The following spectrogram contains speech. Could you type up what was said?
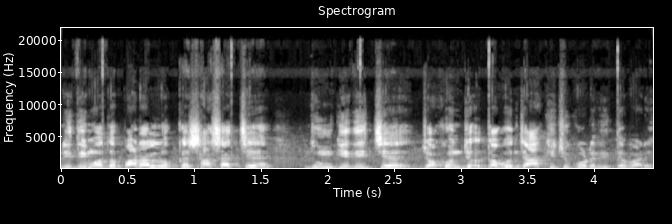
রীতিমতো পাড়ার লোককে শাসাচ্ছে ধুমকি দিচ্ছে যখন তখন যা কিছু করে দিতে পারে।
